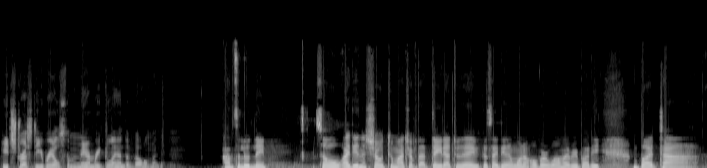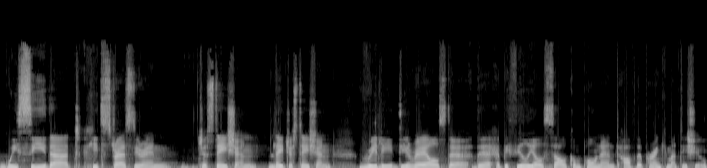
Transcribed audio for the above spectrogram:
heat stress derails the mammary gland development? Absolutely. So I didn't show too much of that data today because I didn't want to overwhelm everybody. But uh, we see that heat stress during gestation, late gestation, really derails the, the epithelial cell component of the parenchyma tissue.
